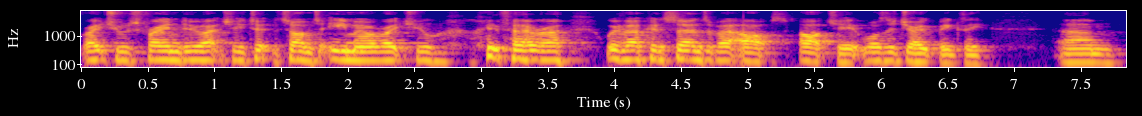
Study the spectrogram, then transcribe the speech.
Rachel's friend, who actually took the time to email Rachel with her uh, with her concerns about Archie. It was a joke, Bigsy. Um,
